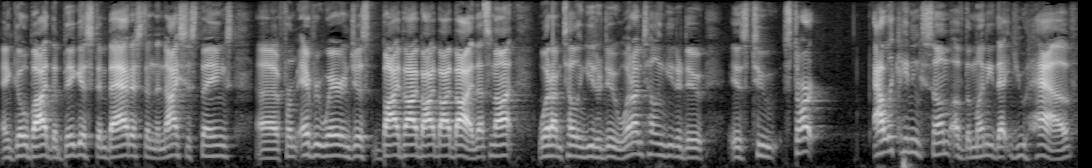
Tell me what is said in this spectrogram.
and go buy the biggest and baddest and the nicest things uh, from everywhere and just buy, buy, buy, buy, buy. That's not what I'm telling you to do. What I'm telling you to do is to start allocating some of the money that you have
